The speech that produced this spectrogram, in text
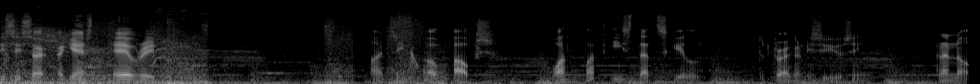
This is uh, against every. I think. Oh, oops. What what is that skill the dragon is using? I don't know.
